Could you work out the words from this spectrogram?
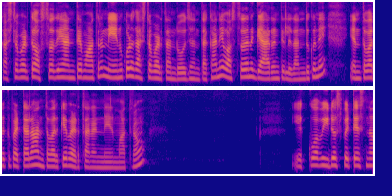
కష్టపడితే వస్తుంది అంటే మాత్రం నేను కూడా కష్టపడతాను రోజంతా. కానీ వస్తుందని గ్యారంటీ లేదు. అందుకనే ఎంతవరకు పెట్టాలో అంతవరకే పెడతానండి నేను మాత్రం. ఎక్కువ వీడియోస్ పెట్టేసినా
